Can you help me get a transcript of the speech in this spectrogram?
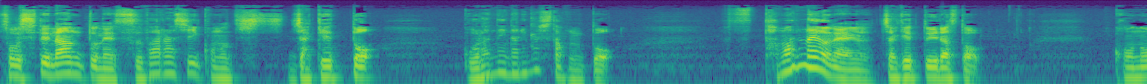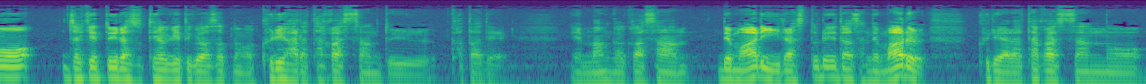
そしてなんとね、素晴らしいこのジャケット。ご覧になりました？本当たまんないよね、ジャケットイラスト。このジャケットイラスト手掛けてくださったのが栗原隆さんという方で、え漫画家さん。でもあり、イラストレーターさんでもある栗原隆さんの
